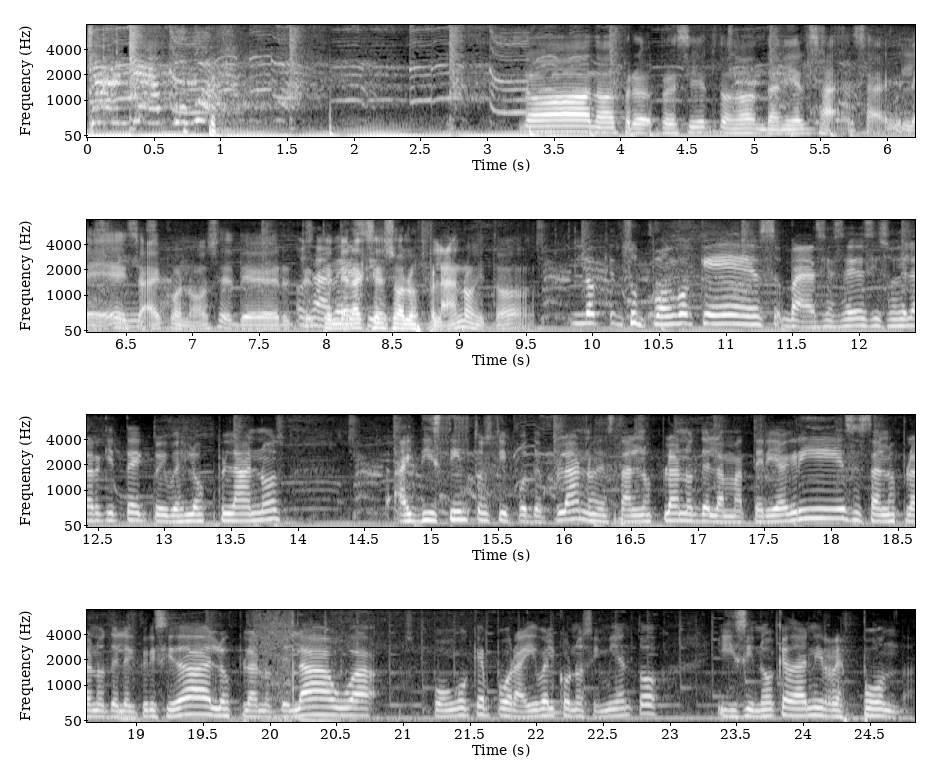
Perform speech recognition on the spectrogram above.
Turn down for what? No, no, pero, pero es cierto, no, Daniel sabe, sabe, lee, Sí, sabe, sabe. conoce, debe O sea, a tener ver, acceso sí. a los planos y todo. Lo que supongo que es, vaya, si, haces- si sos el arquitecto y ves los planos, hay distintos tipos de planos. Están los planos de la materia gris, están los planos de electricidad, los planos del agua. Supongo que por ahí va el conocimiento y si no, que Dani responda.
